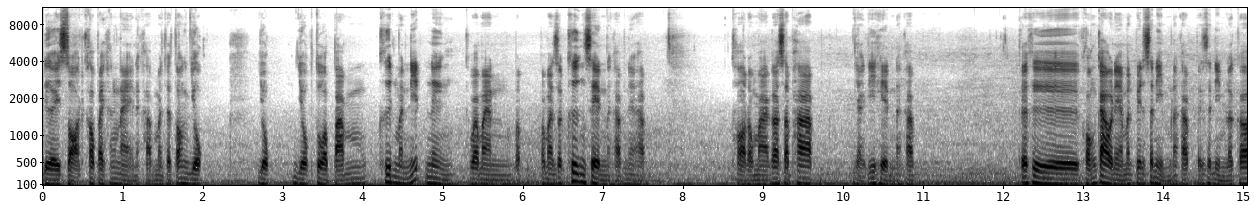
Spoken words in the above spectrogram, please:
เดือยสอดเข้าไปข้างในนะครับ มันจะต้องยกยกยกตัวปั๊มขึ้นมานิดนึงประมาณประมาณสักครึ่งเซนนะครับเนี่ยครับ ถอดออกมาก็สภาพอย่างที่เห็นนะครับ ก็คือของเก่าเนี่ยมันเป็นสนิมนะครับ เป็นสนิมแล้วก็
